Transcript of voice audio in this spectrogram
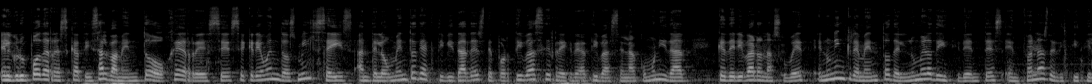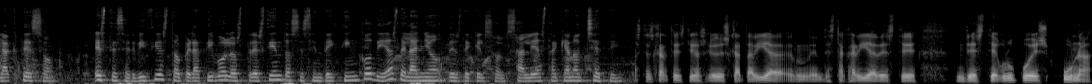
El Grupo de Rescate y Salvamento, o GRS, se creó en 2006 ante el aumento de actividades deportivas y recreativas en la comunidad, que derivaron a su vez en un incremento del número de incidentes en zonas de difícil acceso. Este servicio está operativo los 365 días del año desde que el sol sale hasta que anochece. Las tres características que yo destacaría, destacaría de, este, grupo es una,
